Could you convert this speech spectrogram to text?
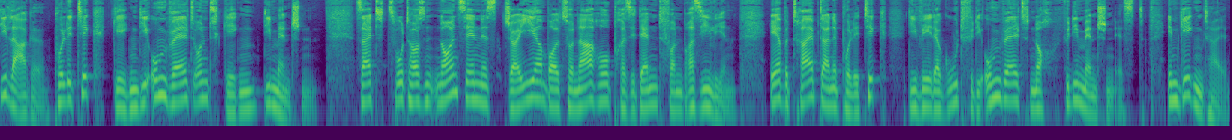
Die Lage. Politik gegen die Umwelt und gegen die Menschen. Seit 2019 ist Jair Bolsonaro Präsident von Brasilien. Er betreibt eine Politik, die weder gut für die Umwelt noch für die Menschen ist. Im Gegenteil.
